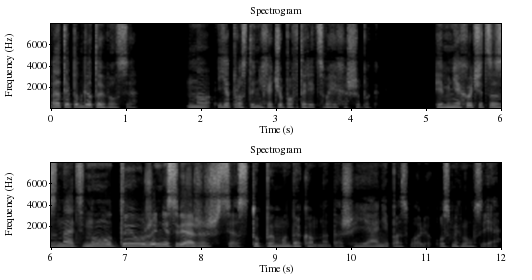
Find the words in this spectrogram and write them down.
А ты подготовился. Но я просто не хочу повторить своих ошибок. И мне хочется знать, ну, ты уже не свяжешься с тупым мудаком, Наташа. Я не позволю, усмехнулся я.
